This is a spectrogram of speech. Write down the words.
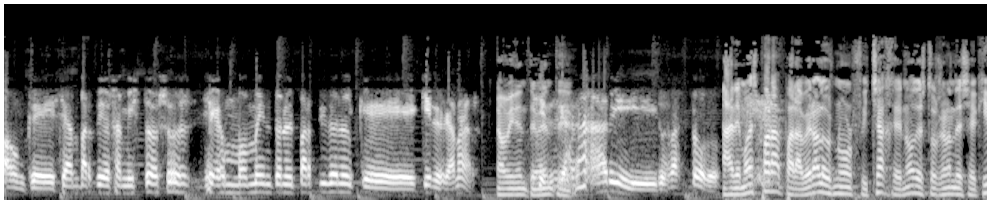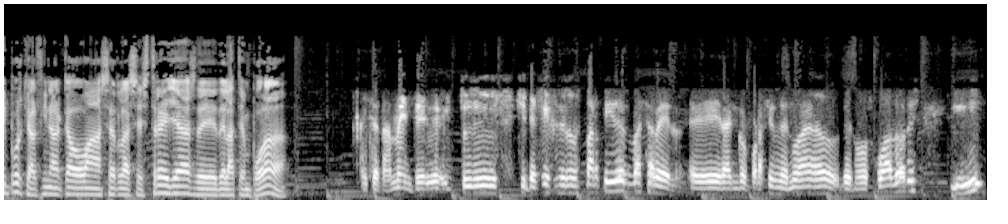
aunque sean partidos amistosos, llega un momento en el partido en el que quieres ganar. Evidentemente. Quieres ganar y lo das todo. Además, para, para ver a los nuevos fichajes ¿no? de estos grandes equipos que al fin y al cabo van a ser las estrellas de, de la temporada. Exactamente. Tú, si te fijas en los partidos, vas a ver eh, la incorporación de, nuevo- de nuevos jugadores y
